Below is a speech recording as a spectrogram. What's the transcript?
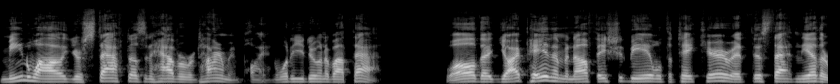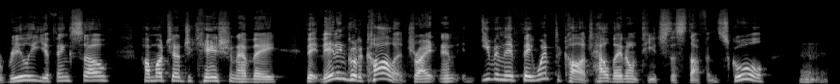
Meanwhile, your staff doesn't have a retirement plan. What are you doing about that? Well, that I pay them enough. They should be able to take care of it. This, that, and the other. Really, you think so? How much education have they? They, they didn't go to college, right? And even if they went to college, hell, they don't teach this stuff in school. Mm.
